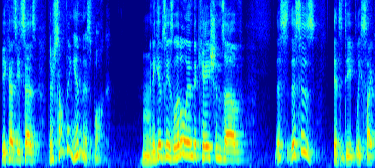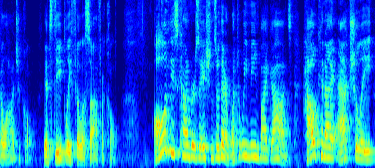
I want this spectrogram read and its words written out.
because he says there's something in this book. Hmm. And he gives these little indications of this this is it's deeply psychological. It's deeply philosophical. All of these conversations are there. What do we mean by gods? How can I actually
